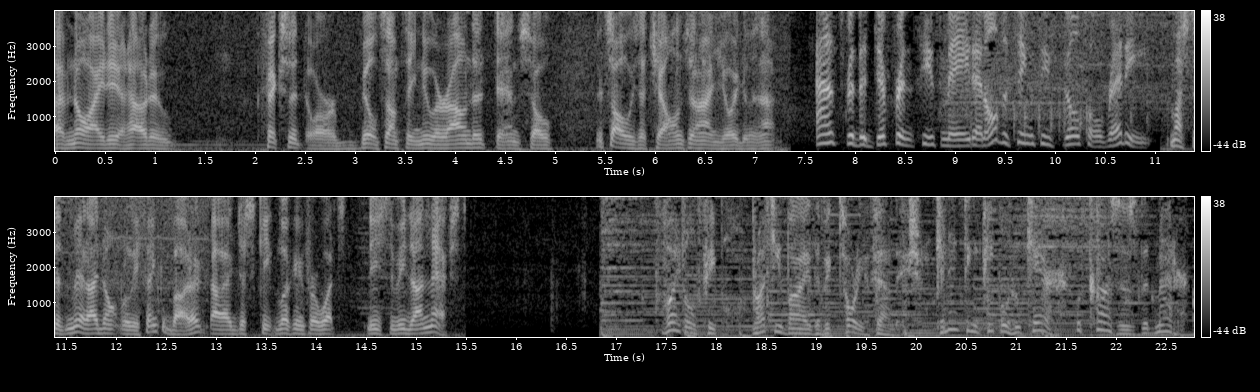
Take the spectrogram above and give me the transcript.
I have no idea how to fix it or build something new around it, and so it's always a challenge, and I enjoy doing that. As for the difference he's made and all the things he's built already, I must admit I don't really think about it. I just keep looking for what needs to be done next. Vital People, brought to you by the Victoria Foundation, connecting people who care with causes that matter.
